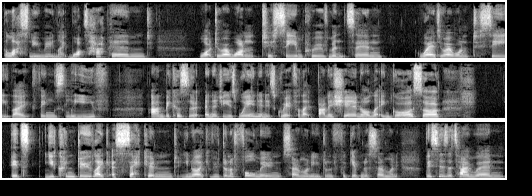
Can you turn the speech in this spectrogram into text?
the last new moon. Like, what's happened? What do I want to see improvements in? Where do I want to see like things leave? and because the energy is waning it's great for like banishing or letting go so it's you can do like a second you know like if you've done a full moon ceremony you've done a forgiveness ceremony this is a time when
